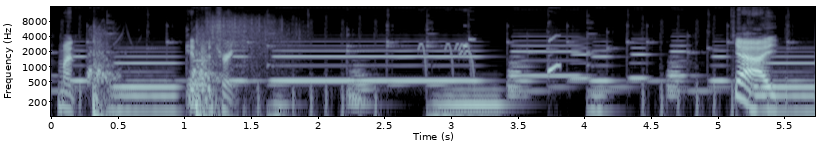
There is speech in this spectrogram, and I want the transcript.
Come on. Get the tree. Yeah, I...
